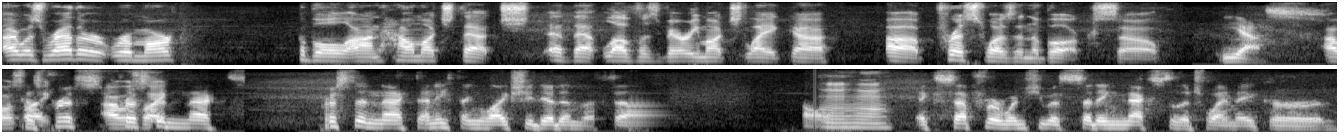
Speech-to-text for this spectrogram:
I was rather remarkable on how much that sh- uh, that love was very much like uh, uh, Pris was in the book. So Yes, I was like- Pris, I was Pris didn't act, Pris didn't act anything like she did in the film, mhm. except for when she was sitting next to the toy maker. and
